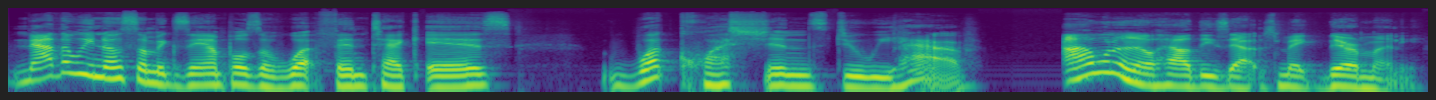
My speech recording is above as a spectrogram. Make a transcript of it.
Now that we know some examples of what fintech is, what questions do we have? I want to know how these apps make their money.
